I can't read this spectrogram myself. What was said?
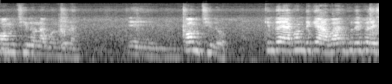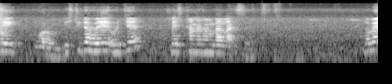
কম ছিল না বন্ধুরা। এই কম ছিল। কিন্তু এখন থেকে আবার ঘুরে ফিরে সেই গরম। বৃষ্টিটা হয়ে হয়েছে বেশ ঠান্ডা ঠান্ডা লাগছে। তবে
